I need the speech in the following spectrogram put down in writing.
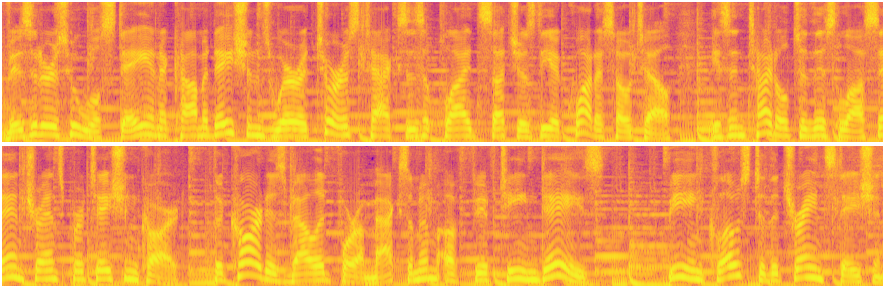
Visitors who will stay in accommodations where a tourist tax is applied such as the Aquatis Hotel is entitled to this Lausanne transportation card. The card is valid for a maximum of 15 days. Being close to the train station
